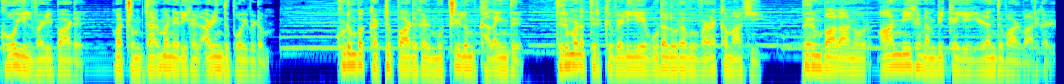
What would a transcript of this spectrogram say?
கோயில் வழிபாடு மற்றும் தர்ம நெறிகள் அழிந்து போய்விடும். குடும்பக் கட்டுப்பாடுகள் முற்றிலும் கலைந்து திருமணத்திற்கு வெளியே உடலுறவு வழக்கமாகி பெரும்பாலானோர் ஆன்மீக நம்பிக்கையை இழந்து வாழ்வார்கள்.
